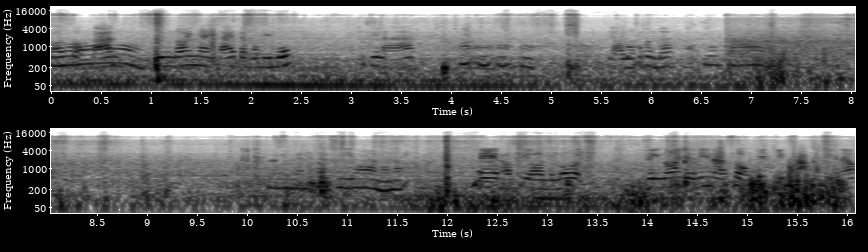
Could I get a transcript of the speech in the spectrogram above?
นอนสองด้านดึงน้อยใหญ่ได้แต่บ่มีมุ้งสินะอ๋ออ๋ออ๋ออ๋อเดี๋ยวเอาลงเข้าเบิ่งเด้อตัวนี้มันตัวสีอ่อนนะเนาะเทนเอาซีออนไปโลดเด็กน้อยเดี๋ยวนี้นะสองทิศกินสามทิศแล้ว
